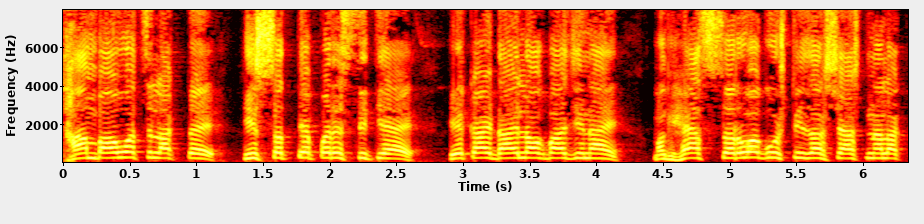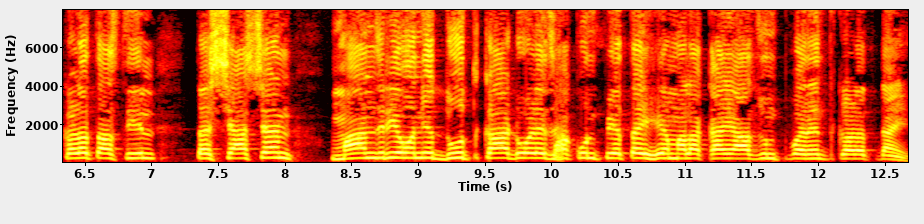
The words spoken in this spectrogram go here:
थांबावंच लागतंय. ही सत्य परिस्थिती आहे. हे काय डायलॉगबाजी नाही. मग ह्या सर्व गोष्टी जर शासनाला कळत असतील तर शासन मांजरीवाने दूध का डोळे झाकून पेतय हे मला काय अजूनपर्यंत कळत नाही.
